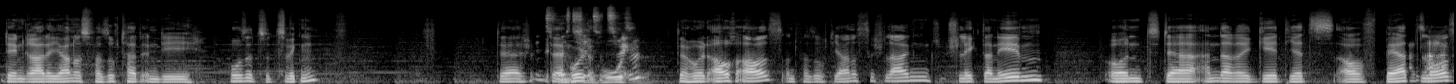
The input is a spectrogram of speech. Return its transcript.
den gerade Janus versucht hat, in die Hose zu zwicken. Der, der, holt, zu zwicken? der holt auch aus und versucht Janus zu schlagen, schlägt daneben. Und der andere geht jetzt auf Bert Ansage. los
